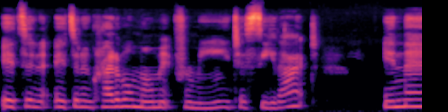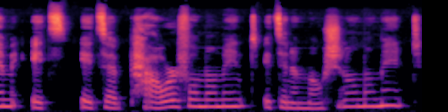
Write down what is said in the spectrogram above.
it's an it's an incredible moment for me to see that in them. It's it's a powerful moment. It's an emotional moment.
